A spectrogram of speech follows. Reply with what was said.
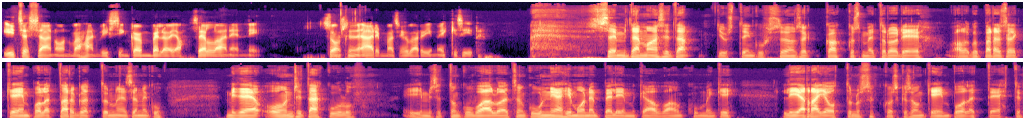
itsessään on vähän vissin kömpelö ja sellainen, niin se on sinne äärimmäisen hyvä remake siitä. Se, mitä mä oon sitä, justiin kun se on se kakkos Metroid alkuperäiselle Gameboylle tarkoitettu, niin se niin kuin, miten on sitä kuullut ihmiset on kuvailu, että se on kunnianhimoinen peli, mikä on vaan kumminkin liian rajoittunut, koska se on Game Boylle tehty.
